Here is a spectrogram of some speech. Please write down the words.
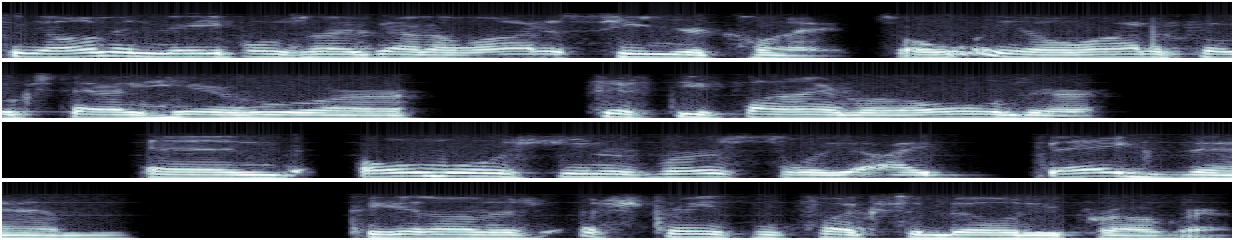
you know, I'm in Naples and I've got a lot of senior clients. So, you know, a lot of folks down here who are 55 or older. And almost universally, I beg them to get on a, a strength and flexibility program.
